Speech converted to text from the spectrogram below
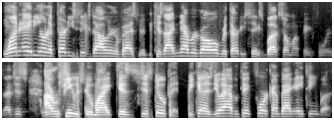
180 on a $36 investment because I never go over 36 bucks on my pick fours. I just I refuse to, Mike, because it's just stupid. Because you'll have a pick four come back 18 bucks.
